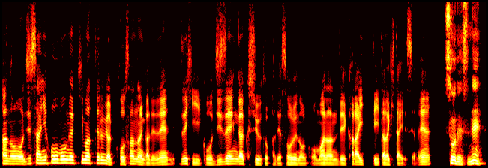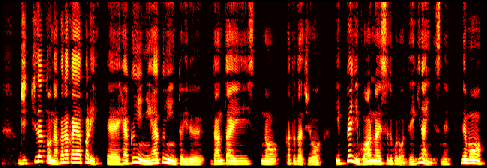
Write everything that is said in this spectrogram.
あの、実際に訪問が決まってる学校さんなんかでね、ぜひ、こう、事前学習とかでそういうのをこう学んでから行っていただきたいですよね。そうですね。実地だとなかなかやっぱり、え100人、200人といる団体の方たちをいっぺんにご案内することができないんですね。でも、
